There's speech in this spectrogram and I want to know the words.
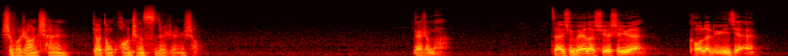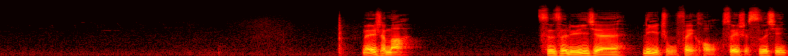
是否让臣调动皇城司的人手？干什么？再去围了学士院，扣了吕夷简？没什么。此次吕夷简力主废后，虽是私心，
